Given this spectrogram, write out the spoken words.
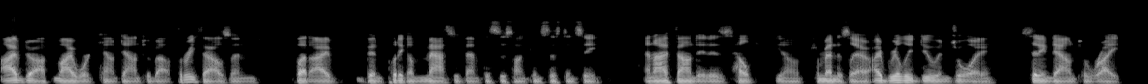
I've dropped my word count down to about 3,000, but I've been putting a massive emphasis on consistency. And I found it has helped, you know, tremendously. I, I really do enjoy sitting down to write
